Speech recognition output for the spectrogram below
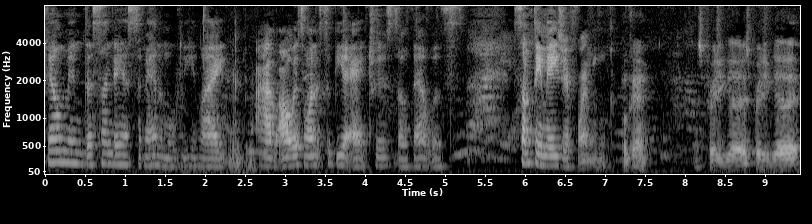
filming the Sundance Savannah movie. Like I've always wanted to be an actress, so that was something major for me. Okay, that's pretty good. That's pretty good.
